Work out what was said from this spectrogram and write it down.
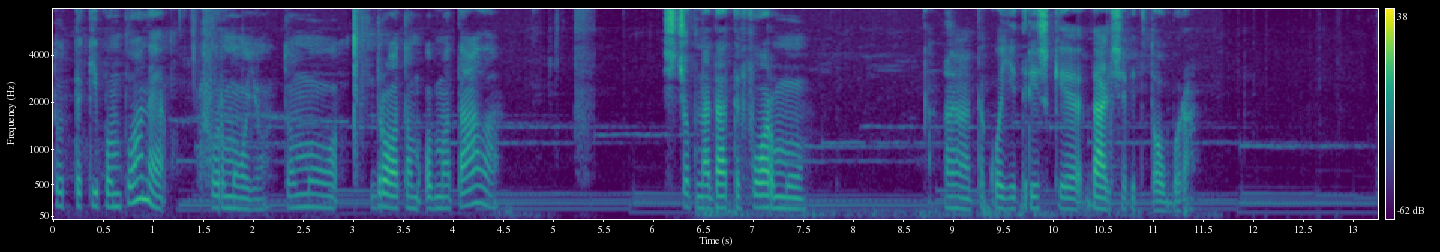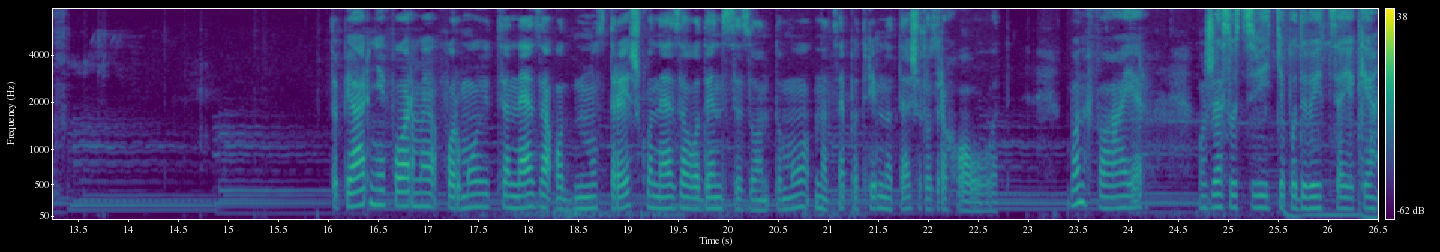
Тут такі помпони формую, тому дротом обмотала, щоб надати форму е, такої трішки далі від стовбура. Топіарні форми формуються не за одну стрижку, не за один сезон, тому на це потрібно теж розраховувати. Бонфаєр, уже суцвіття, подивіться, яке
